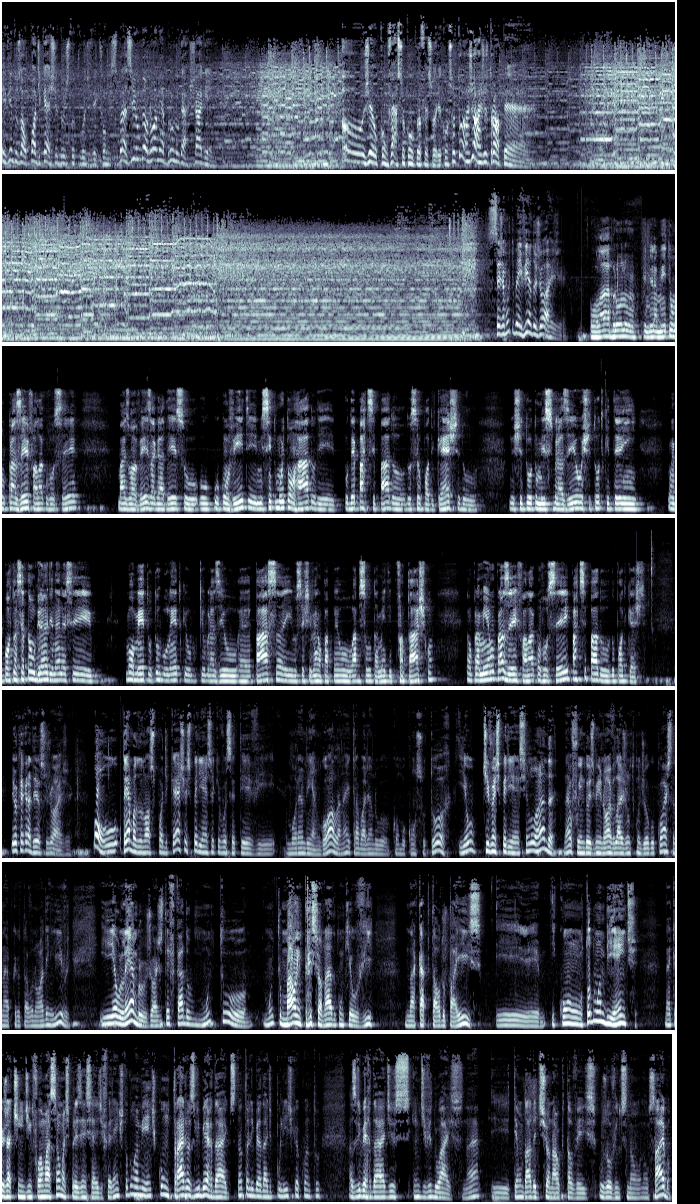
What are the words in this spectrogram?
bem-vindos ao podcast do Instituto Ludwig Fomes Brasil. Meu nome é Bruno Garchagen. Hoje eu converso com o professor e consultor Jorge Tropper. Seja muito bem-vindo, Jorge. Olá, Bruno. Primeiramente, um prazer falar com você. Mais uma vez, agradeço o, o convite e me sinto muito honrado de poder participar do, do seu podcast, do, do Instituto Miss Brasil, um instituto que tem uma importância tão grande né, nesse momento turbulento que o, que o Brasil é, passa e vocês tiveram um papel absolutamente fantástico. Então, para mim é um prazer falar com você e participar do, do podcast. Eu que agradeço, Jorge. Bom, o tema do nosso podcast é a experiência que você teve morando em Angola né, e trabalhando como consultor. E eu tive uma experiência em Luanda, né, eu fui em 2009 lá junto com o Diogo Costa, na época que eu estava no Ordem Livre. E eu lembro, Jorge, ter ficado muito, muito mal impressionado com o que eu vi na capital do país e, e com todo um ambiente né, que eu já tinha de informação, mas presencial é diferente, todo um ambiente contrário às liberdades, tanto a liberdade política quanto as liberdades individuais. Né? E tem um dado adicional que talvez os ouvintes não, não saibam.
